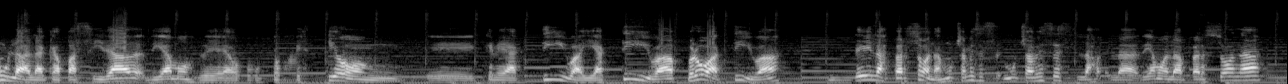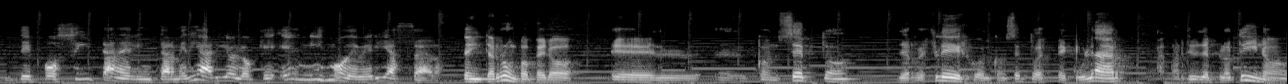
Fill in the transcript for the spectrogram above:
anula la capacidad, digamos, de autogestión eh, creativa y activa, proactiva, de las personas. Muchas veces, muchas veces la, digamos, la persona deposita en el intermediario lo que él mismo debería hacer. Te interrumpo, pero el, concepto de reflejo, el concepto especular, a partir de Plotino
